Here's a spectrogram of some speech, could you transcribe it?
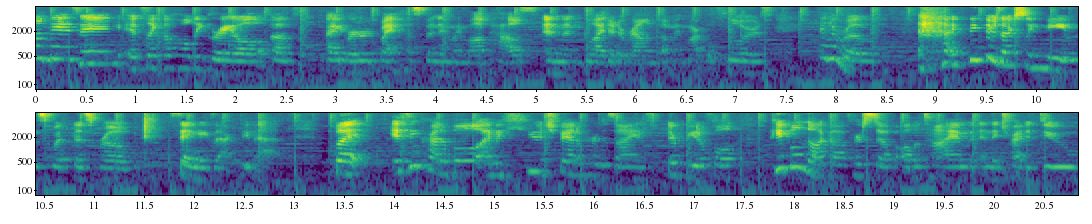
amazing. It's like the holy grail of I murdered my husband in my mob house and then glided around on my marble floors in a robe I think there's actually memes with this robe saying exactly that. But it's incredible. I'm a huge fan of her designs. They're beautiful. People knock off her stuff all the time and they try to do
